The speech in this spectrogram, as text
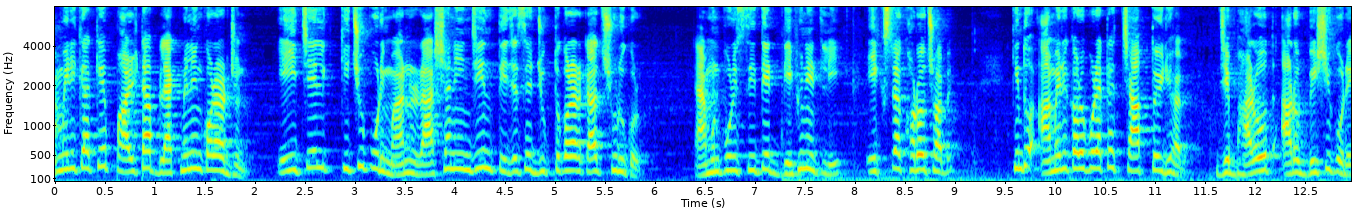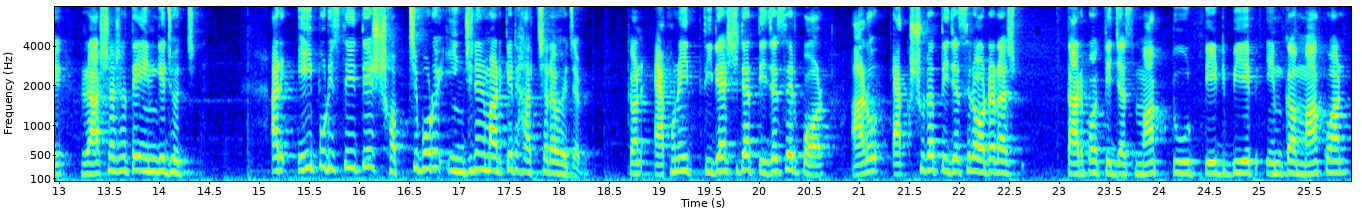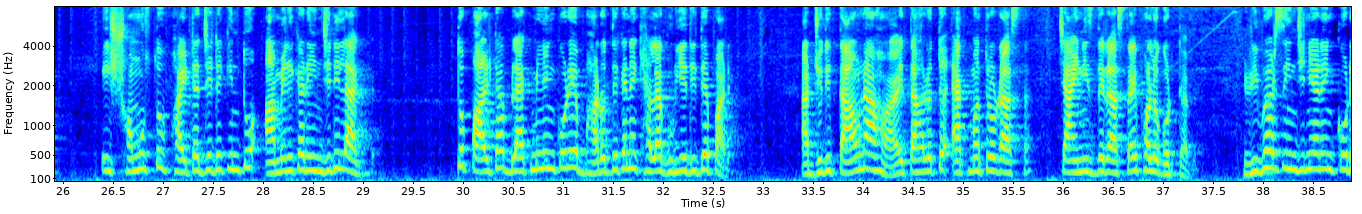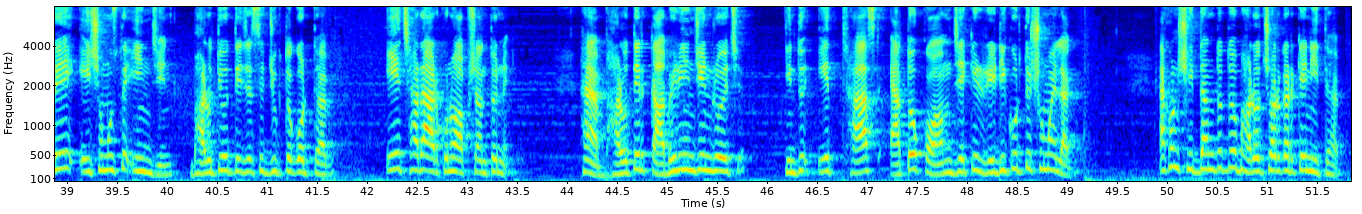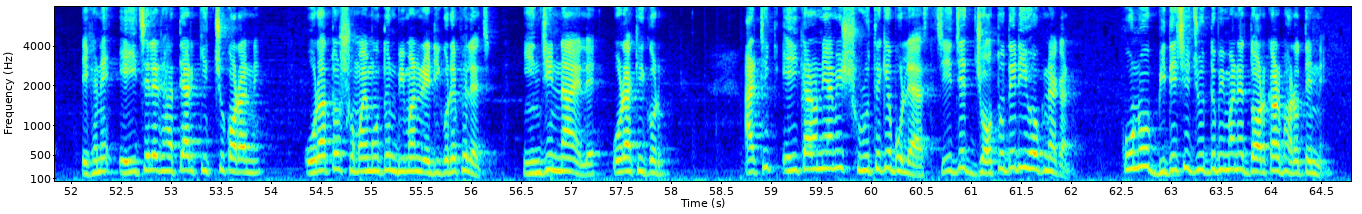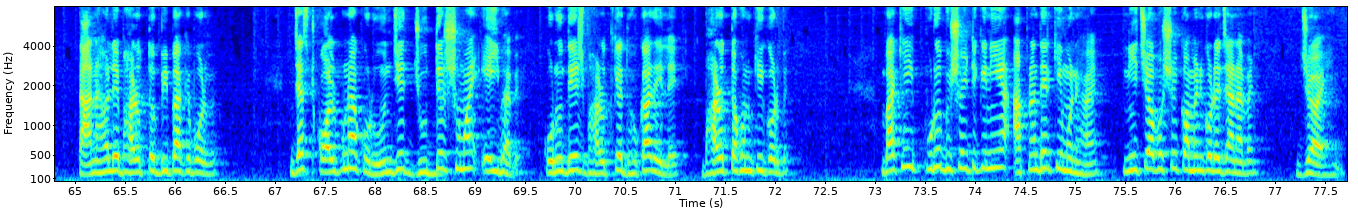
আমেরিকাকে পাল্টা ব্ল্যাকমেলিং করার জন্য এইচএল কিছু পরিমাণ রাশিয়ান ইঞ্জিন তেজাসে যুক্ত করার কাজ শুরু করবে এমন পরিস্থিতিতে ডেফিনেটলি এক্সট্রা খরচ হবে। কিন্তু আমেরিকার উপর একটা চাপ তৈরি হবে যে ভারত আরও বেশি করে রাশিয়ার সাথে এনগেজ হচ্ছে। আর এই পরিস্থিতিতে সবচেয়ে বড় ইঞ্জিনের মার্কেট হাতছাড়া হয়ে যাবে। কারণ এখন এই তিরাশিটা তেজাসের পর আরও একশোটা তেজাসের অর্ডার আসবে। তারপর Tejas mark two TED BF AMCA mark one এই সমস্ত ফাইটার জেটে কিন্তু আমেরিকার ইঞ্জিনই লাগবে। তো পাল্টা ব্ল্যাকমেলিং করে ভারত এখানে খেলা ঘুরিয়ে দিতে পারে। আর যদি তাও না হয়, তাহলে তো একমাত্র রাস্তা চাইনিজদের রাস্তায় ফলো করতে হবে। রিভার্স ইঞ্জিনিয়ারিং করে এই সমস্ত ইঞ্জিন ভারতীয় তেজাসে যুক্ত করতে হবে। এছাড়া আর কোনো অপশান তো নেই। হ্যাঁ ভারতের কাভের ইঞ্জিন রয়েছে, কিন্তু এর থ্রাস্ট এত কম যে কি রেডি করতে সময় লাগবে। এখন সিদ্ধান্ত তো ভারত সরকারকে নিতে হবে। এখানে এই ছেলের হাতে আর কিচ্ছু করার নেই। ওরা তো সময় মতন বিমান রেডি করে ফেলেছে। ইঞ্জিন না এলে ওরা কী করবে? আর ঠিক এই কারণে আমি শুরু থেকে বলে আসছি যে যত দেরি হোক না কেন, কোনো বিদেশি যুদ্ধ বিমানের দরকার ভারতের নেই। তা না হলে ভারত তো বিপাকে পড়বে। জাস্ট কল্পনা করুন যে যুদ্ধের সময় এইভাবে কোনো দেশ ভারতকে ধোকা দিলে ভারত তখন কী করবে? বাকি এই পুরো বিষয়টিকে নিয়ে আপনাদের কি মনে হয়? নিচে অবশ্যই কমেন্ট করে জানাবেন। জয় হিন্দ।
